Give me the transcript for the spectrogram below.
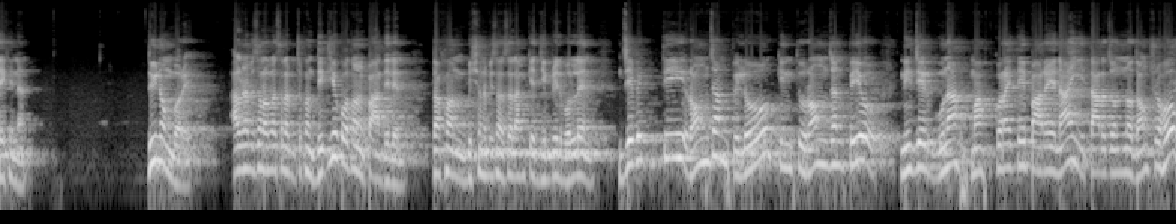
দেখে নেন। দুই নম্বরে আল্লাহ নবী সাল্লাহ সাল্লাম যখন দ্বিতীয় কদমে পা দিলেন, তখন বিশ্বনবী সাল্লামকে জিবরিল বললেন, যে ব্যক্তি রমজান পেল, কিন্তু রমজান পেয়েও নিজের গুনাহ মাফ করাইতে পারে নাই, তার জন্য ধ্বংস হোক।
